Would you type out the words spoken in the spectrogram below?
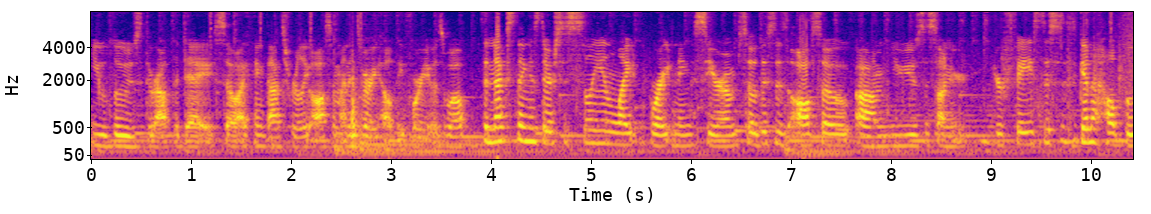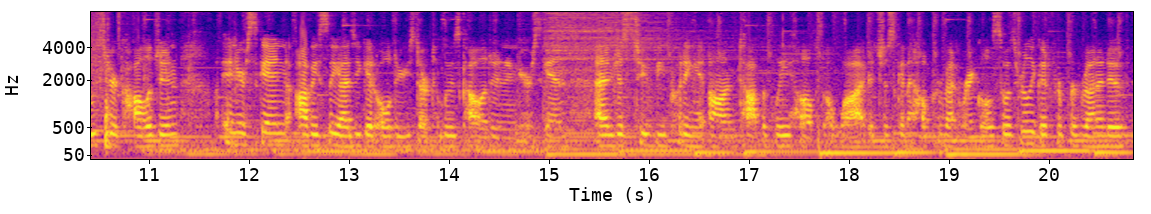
you lose throughout the day. So I think that's really awesome and it's very healthy for you as well. The next thing is their Sicilian Light Brightening Serum. So this is also, um, you use this on your, your face. This is going to help boost your collagen in your skin. Obviously, as you get older, you start to lose collagen in your skin. And just to be putting it on topically helps a lot. It's just going to help prevent wrinkles. So it's really good for preventative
